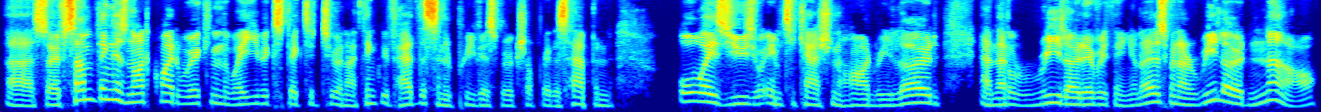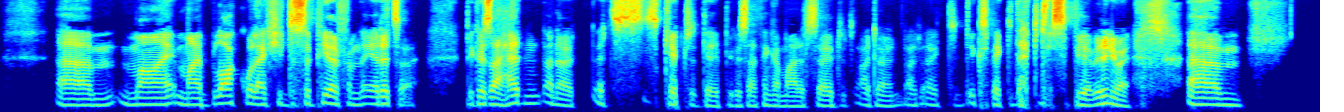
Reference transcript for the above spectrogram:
Uh, so if something is not quite working the way you expect it to, and I think we've had this in a previous workshop where this happened, always use your empty cache and hard reload, and that'll reload everything. You'll notice when I reload now, um, my my block will actually disappear from the editor because I hadn't. I know it's kept it there because I think I might have saved it. I don't. I, expected that to disappear, but anyway, um,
